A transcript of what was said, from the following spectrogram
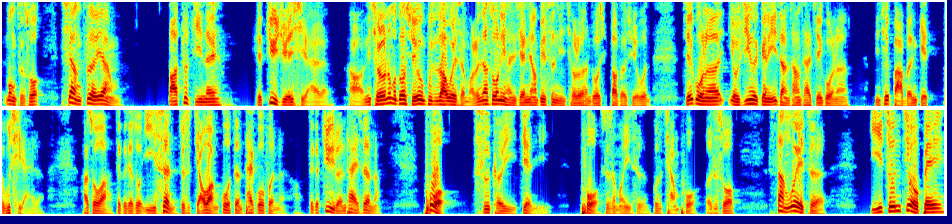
孟子说，像这样把自己呢给拒绝起来了啊！你求了那么多学问，不知道为什么，人家说你很贤良，必是你求了很多道德学问，结果呢，有机会给你一展长才，结果呢，你却把门给堵起来了。他说啊，这个叫做以胜，就是矫枉过正，太过分了啊！这个巨人太甚了，破斯可以见矣。破是什么意思？不是强迫，而是说上位者移尊就卑，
